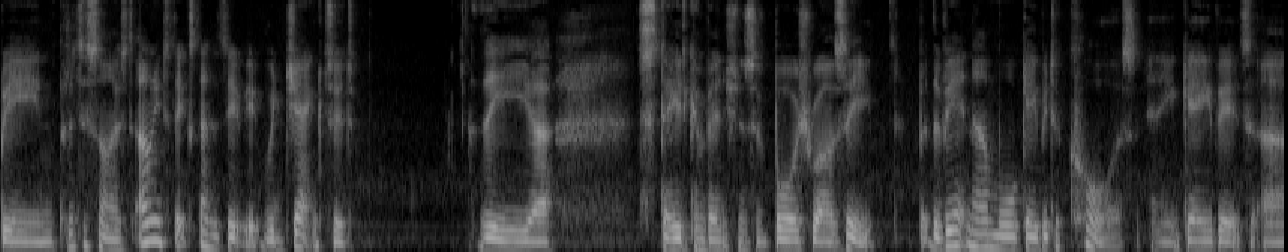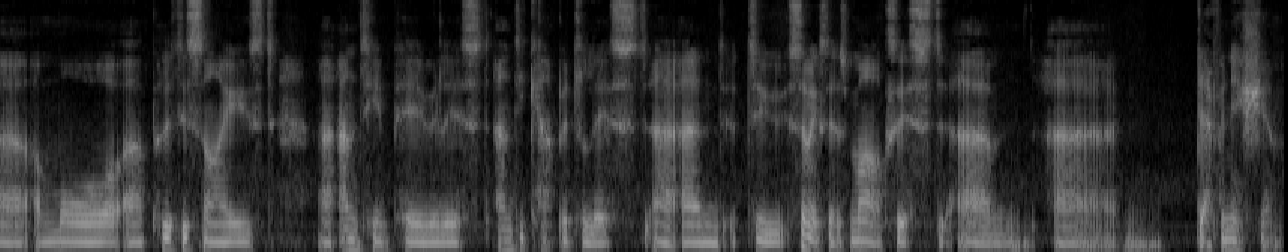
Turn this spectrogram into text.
been politicised only to the extent that it, rejected the uh, staid conventions of bourgeoisie. But the Vietnam War gave it a cause, and it gave it uh, a more uh, politicised, uh, anti imperialist, anti capitalist, uh, and to some extent Marxist um, definition.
